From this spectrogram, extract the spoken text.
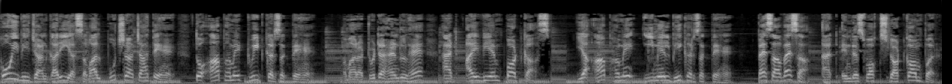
कोई भी जानकारी या सवाल पूछना चाहते हैं तो आप हमें ट्वीट कर सकते हैं। हमारा ट्विटर हैंडल है at I V M podcast या आप हमें ईमेल भी कर सकते हैं। पैसा वैसा एट इंडस डॉट कॉम पर।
